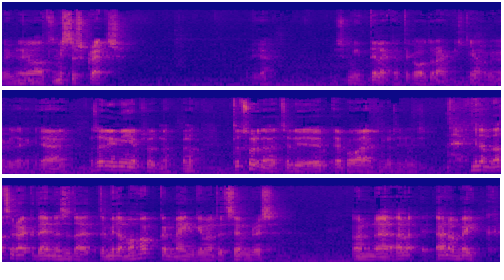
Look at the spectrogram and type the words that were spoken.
või midagi laadset, Mr Scratch. jah. Siis mingi telekate kaudu rääkis temaga või midagi, ja, ja, no see oli nii absurdne või noh, absurdne, et see oli e- ebavajalik minu silmis. mida ma tahtsin rääkida enne seda, et mida ma hakkan mängima detsembris, on äh, Alan, Alan Wake.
